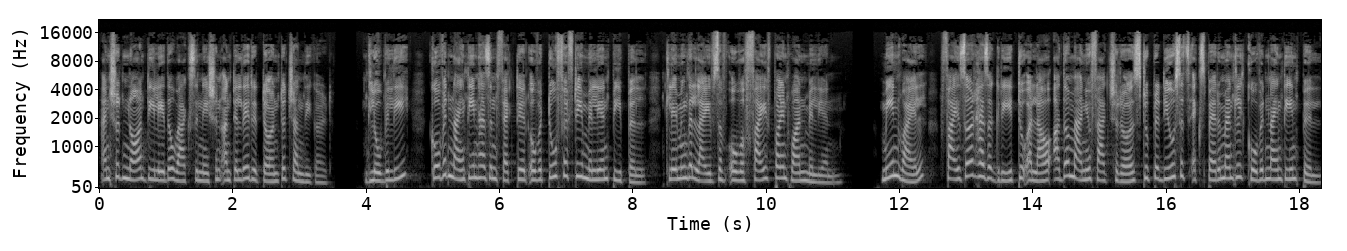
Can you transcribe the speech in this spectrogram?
and should not delay the vaccination until they return to Chandigarh. Globally, COVID 19 has infected over 250 million people, claiming the lives of over 5.1 million. Meanwhile, Pfizer has agreed to allow other manufacturers to produce its experimental COVID 19 pill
